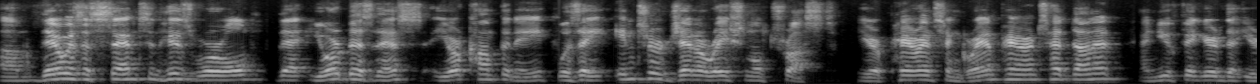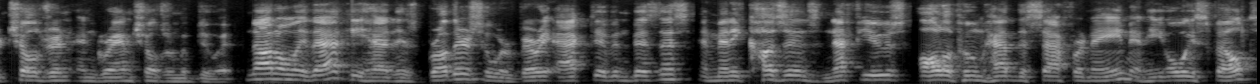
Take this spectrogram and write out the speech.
Um, there was a sense in his world that your business, your company, was a intergenerational trust. Your parents and grandparents had done it, and you figured that your children and grandchildren would do it. Not only that, he had his brothers who were very active in business, and many cousins, nephews, all of whom had the Safra name. And he always felt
